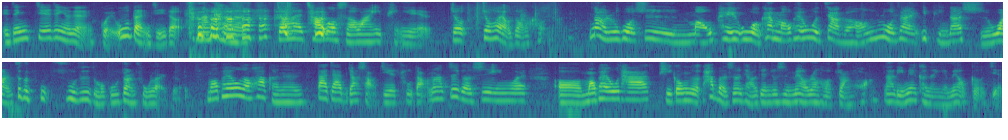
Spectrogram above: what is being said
已经接近有点鬼屋等级的，那可能 就会超过十二万一平，也就就会有这种可能。那如果是毛坯屋，我看毛坯屋的价格好像是落在一平大概十万，这个数数字是怎么估算出来的？毛坯屋的话，可能大家比较少接触到，那这个是因为。呃，毛坯屋它提供的它本身的条件就是没有任何装潢，那里面可能也没有隔间，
